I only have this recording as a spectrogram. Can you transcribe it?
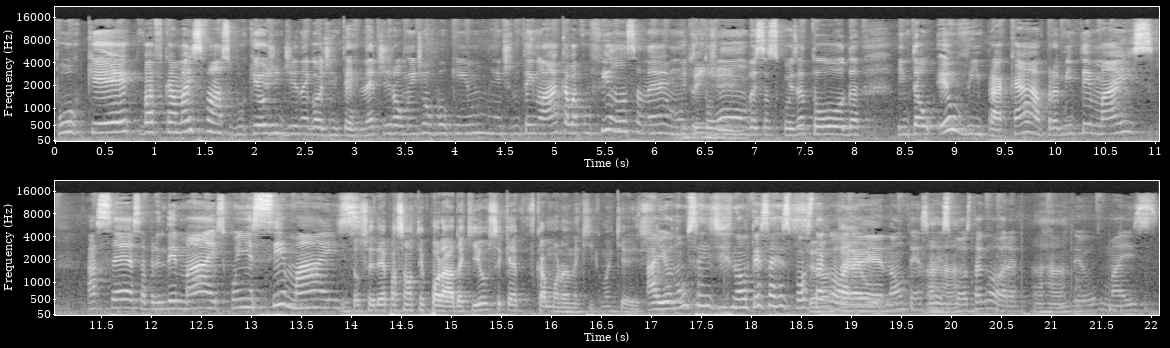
Porque vai ficar mais fácil, porque hoje em dia negócio de internet geralmente é um pouquinho, a gente não tem lá aquela confiança, né? Muito Entendi. essas coisas todas. Então eu vim pra cá pra mim ter mais acesso, aprender mais, conhecer mais. Então sua ideia é passar uma temporada aqui ou você quer ficar morando aqui? Como é que é isso? Aí eu não sei, de- não tem essa resposta Você não agora, tem o- é, não tem essa Aham. resposta agora. Aham. Entendeu? Mas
